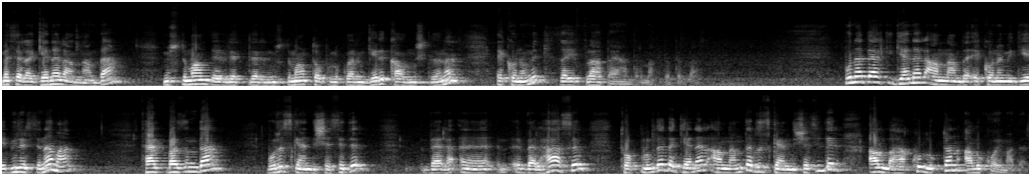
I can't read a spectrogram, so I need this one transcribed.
Mesela genel anlamda Müslüman devletlerin, Müslüman toplulukların geri kalmışlığını ekonomik zayıflığa dayandırmaktadırlar. Buna belki genel anlamda ekonomi diyebilirsin ama fert bazında bu rızk endişesidir. Vel, e, velhasıl toplumda da genel anlamda rızk endişesidir. Allah'a kulluktan alıkoymadır.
